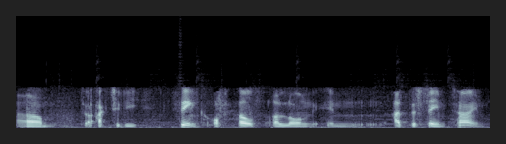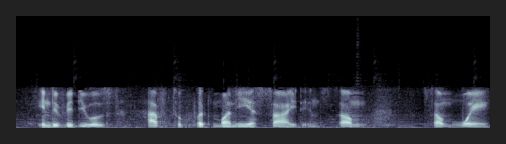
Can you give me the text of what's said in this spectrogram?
um, to actually think of health along in at the same time. Individuals have to put money aside in some some way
